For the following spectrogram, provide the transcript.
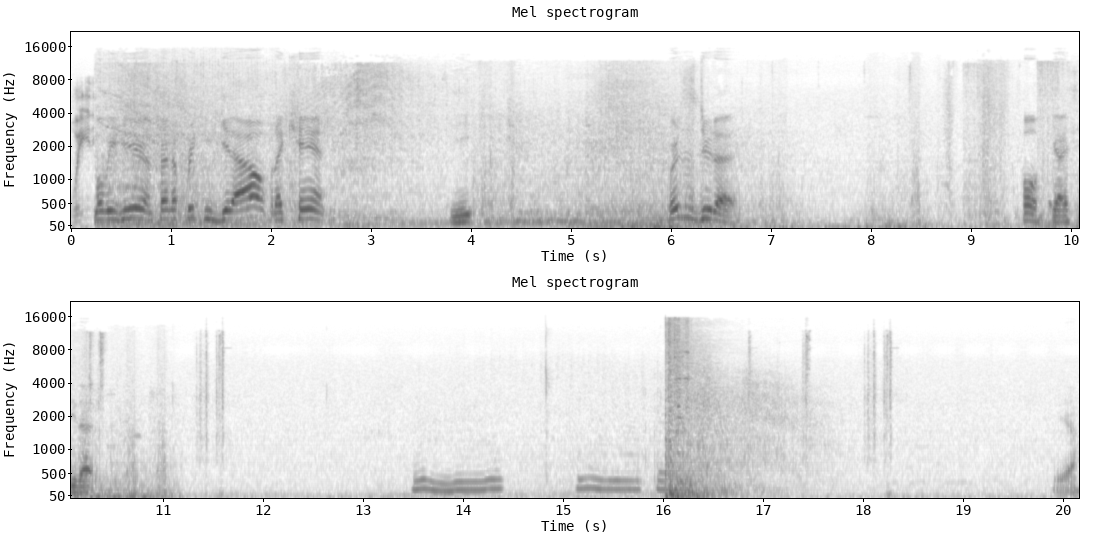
waiting. I'm over here. I'm trying to freaking get out, but I can't. Yeet. Where's this dude at? Oh, yeah, I see that. Yeah.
